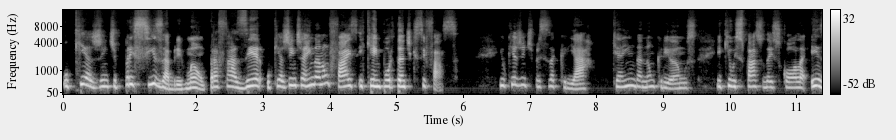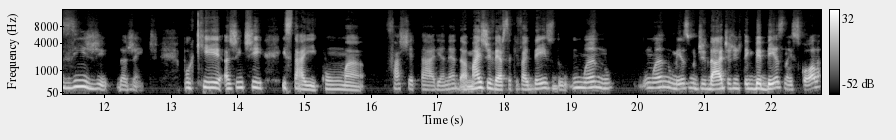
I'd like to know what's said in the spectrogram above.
O que a gente precisa abrir mão para fazer o que a gente ainda não faz e que é importante que se faça? E o que a gente precisa criar que ainda não criamos e que o espaço da escola exige da gente? Porque a gente está aí com uma faixa etária, né, da mais diversa, que vai desde um ano, um ano mesmo de idade, a gente tem bebês na escola,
